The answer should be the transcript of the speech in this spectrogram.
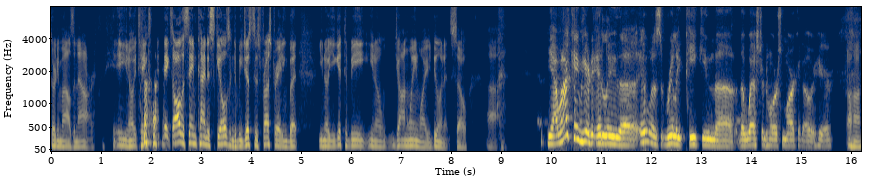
30 miles an hour you know it takes it takes all the same kind of skills and can be just as frustrating but you know you get to be you know john wayne while you're doing it so uh Yeah, when I came here to Italy, the it was really peaking the the Western horse market over here. uh-huh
